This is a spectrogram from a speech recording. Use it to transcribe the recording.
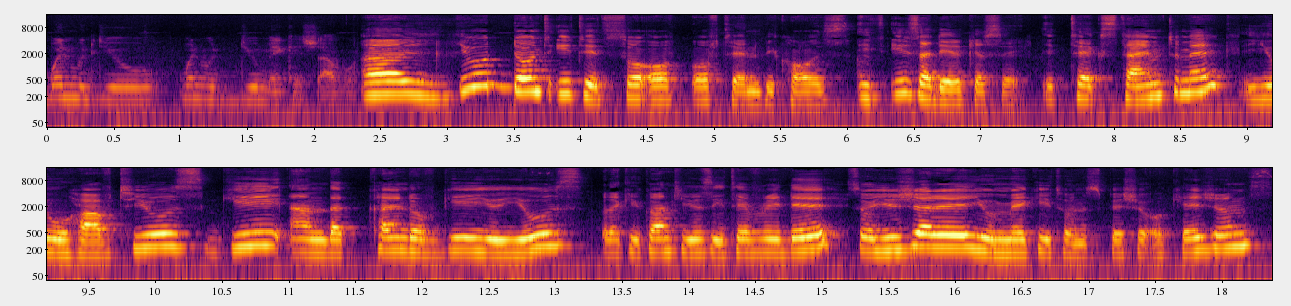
When would you when would you make a shabwe? Uh, you don't eat it so of- often because it is a delicacy. It takes time to make. You have to use ghee, and the kind of ghee you use, like you can't use it every day. So usually you make it on special occasions.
